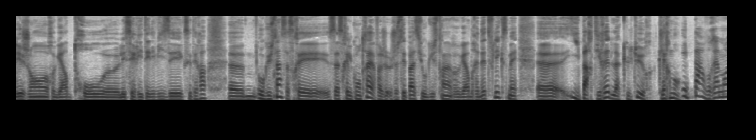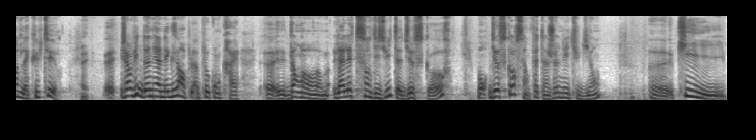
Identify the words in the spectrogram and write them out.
les gens regardent trop euh, les séries télévisées, etc. Euh, Augustin, ça serait, ça serait le contraire. Enfin, je ne sais pas si Augustin regarderait Netflix, mais euh, il partirait de la culture, clairement. Il part vraiment de la culture. J'ai envie de donner un exemple un peu concret. dans la lettre 118 à Dioscore, bon, Dioscore, c'est en fait un jeune étudiant euh, qui,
